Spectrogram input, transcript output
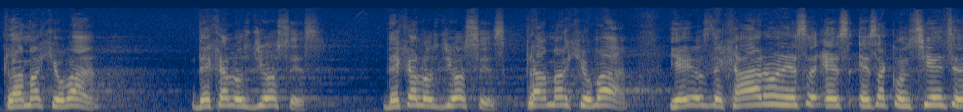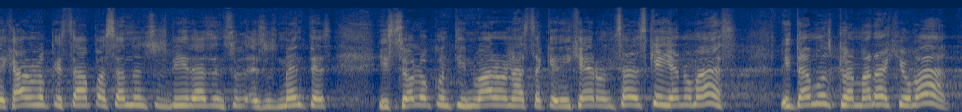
clama a Jehová, deja a los dioses, deja a los dioses, clama a Jehová. Y ellos dejaron esa, conciencia, dejaron lo que estaba pasando en sus vidas, en, sus mentes, y solo continuaron hasta que dijeron, ¿sabes qué? Ya no más, necesitamos clamar a Jehová.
